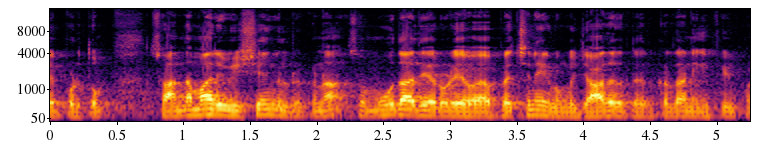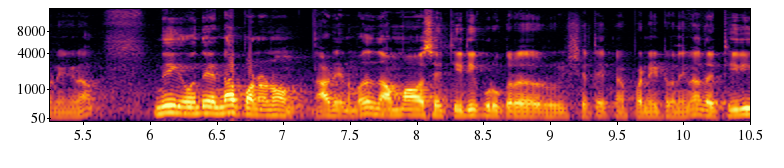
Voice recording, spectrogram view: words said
ஏற்படுத்தும். ஸோ அந்த மாதிரி விஷயங்கள் இருக்குன்னா ஸோ மூதாதையருடைய பிரச்சனைகள் உங்கள் ஜாதகத்தில் இருக்கிறதா நீங்கள் ஃபீல் பண்ணிங்கன்னா நீங்கள் வந்து என்ன பண்ணணும் அப்படின்னும் போது இந்த அமாவாசை திதி கொடுக்குற ஒரு விஷயத்தை க- பண்ணிட்டு வந்தீங்கன்னா அந்த திதி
